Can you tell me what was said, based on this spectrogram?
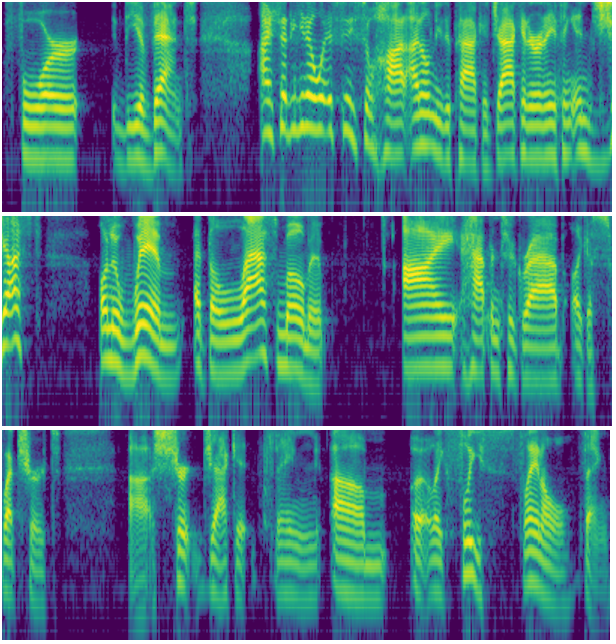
for the event, I said, you know what, it's gonna be so hot. I don't need to pack a jacket or anything. And just on a whim, at the last moment, I happened to grab like a sweatshirt, uh, shirt jacket thing, um, uh, like fleece flannel thing.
